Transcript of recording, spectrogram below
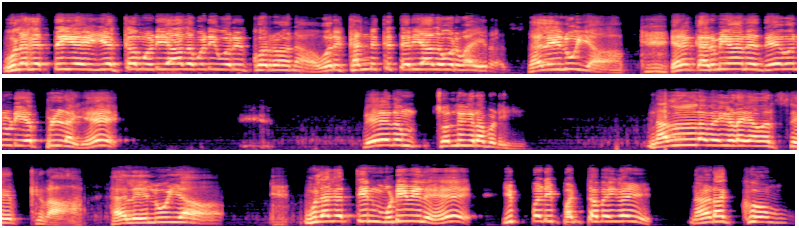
உலகத்தையே இயக்க முடியாதபடி ஒரு கொரோனா ஒரு கண்ணுக்கு தெரியாத ஒரு வைரஸ். ஹலிலூயா எனக்கு அருமையான தேவனுடைய பிள்ளையே வேதம் சொல்லுகிறபடி நல்லவைகளை அவர் சேர்க்கிறார். ஹalleluya. உலகத்தின் முடிவிலே இப்படிப்பட்டவைகள் நடக்கும்.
